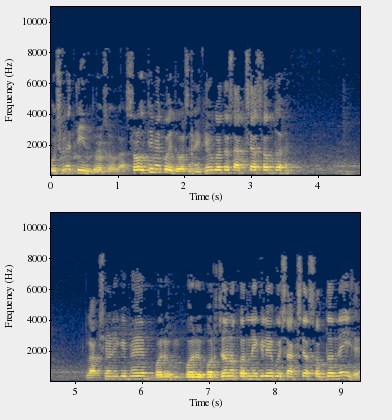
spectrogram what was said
उसमें तीन दोष होगा। श्रौति में कोई दोष नहीं, क्योंकि तो साक्षात शब्द है। लाक्षणिकी में वर्जन करने के लिए कोई साक्षात शब्द नहीं है।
